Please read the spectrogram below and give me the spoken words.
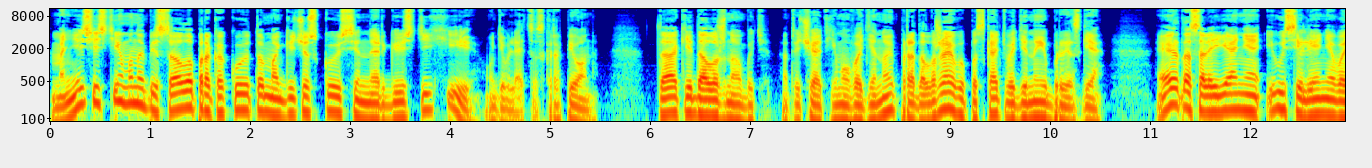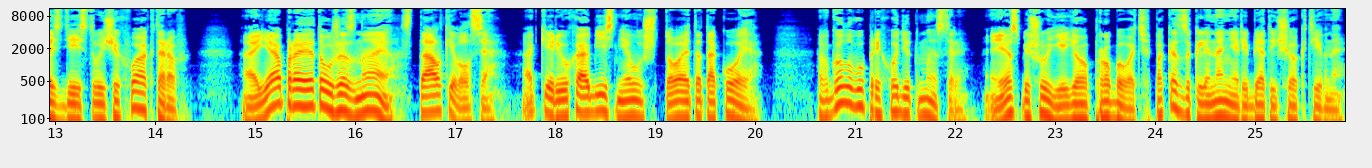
«Мне система написала про какую-то магическую синергию стихии», — удивляется Скорпион. «Так и должно быть», — отвечает ему Водяной, продолжая выпускать водяные брызги. «Это слияние и усиление воздействующих факторов. А я про это уже знаю, сталкивался. А Кирюха объяснил, что это такое». В голову приходит мысль. Я спешу ее опробовать, пока заклинания ребят еще активны.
